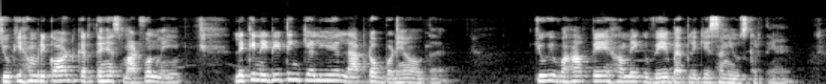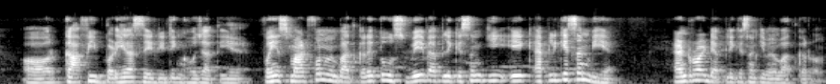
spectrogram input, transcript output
क्योंकि हम रिकॉर्ड करते हैं स्मार्टफ़ोन में ही, लेकिन एडिटिंग के लिए लैपटॉप बढ़िया होता है, क्योंकि वहाँ पे हम एक वेब एप्लीकेशन यूज़ करते हैं, और काफ़ी बढ़िया से एडिटिंग हो जाती है। वहीं स्मार्टफ़ोन में बात करें तो उस वेब एप्लीकेशन की एक एप्लीकेशन भी है एंड्रॉयड एप्लीकेशन की मैं बात कर रहा हूँ।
